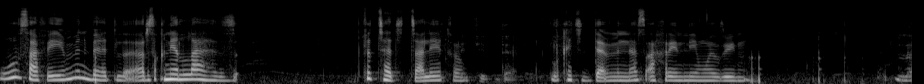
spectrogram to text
وصافي من بعد رزقني الله فت هذا التعليق. لقيت الدعم من ناس آخرين اللي هما زوينين. لا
